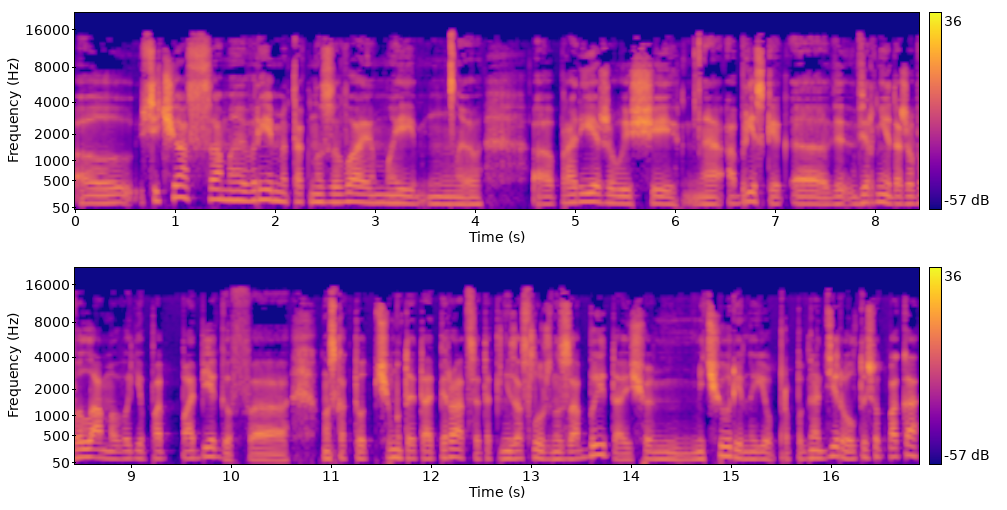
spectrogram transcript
Э, сейчас самое время так называемой прореживающий э, обрезки, э, вернее, даже выламывание побегов. У нас как-то вот почему-то эта операция так незаслуженно забыта, а еще Мичурин ее пропагандировал. То есть вот пока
